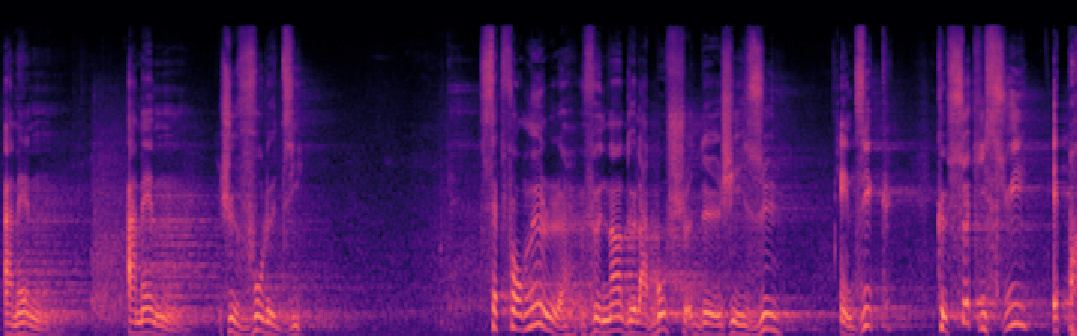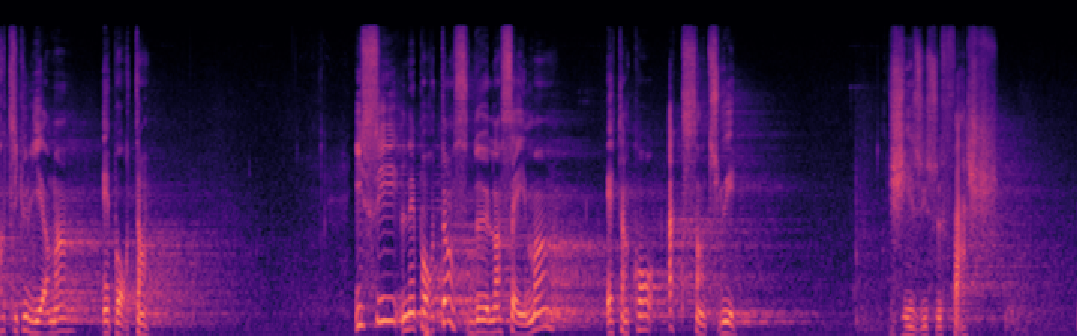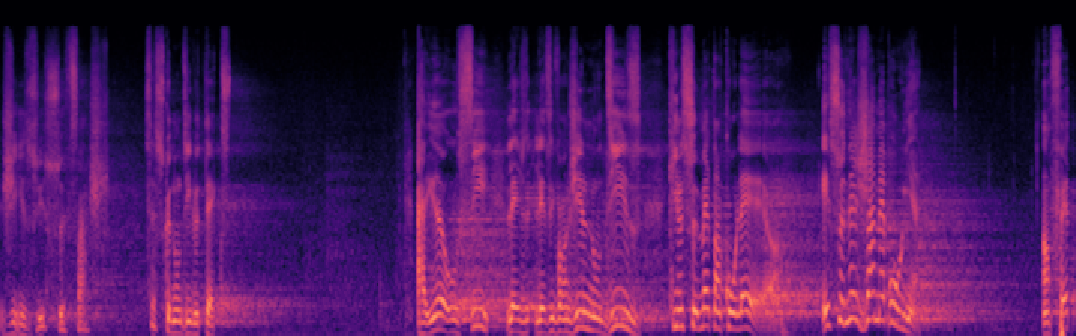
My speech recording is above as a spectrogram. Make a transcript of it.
Amen. Amen. Je vous le dis. Cette formule venant de la bouche de Jésus indique que ce qui suit est particulièrement important. Ici, l'importance de l'enseignement est encore accentuée. Jésus se fâche Jésus se fâche. C'est ce que nous dit le texte. Ailleurs aussi, les, évangiles nous disent qu'ils se mettent en colère. Et ce n'est jamais pour rien. En fait,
